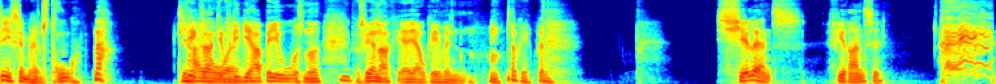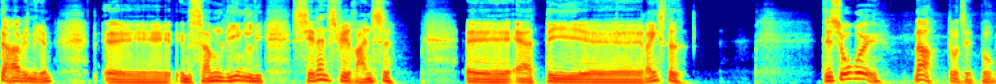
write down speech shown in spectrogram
Det er simpelthen struer. Nå. De det er klart, det er jo, fordi, øh, de har BU og sådan noget. Fair nok. Ja, ja, okay, men... Hmm, okay, fair nok. Sjællands Firenze. Der har vi den igen. Øh, en sammenlignelig Sjællands Firenze. Øh, er det øh, Ringsted? Det er Sorø. Nå, det var tæt på.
